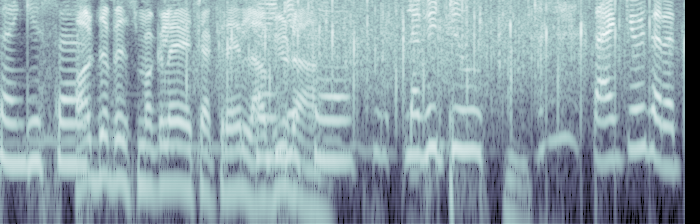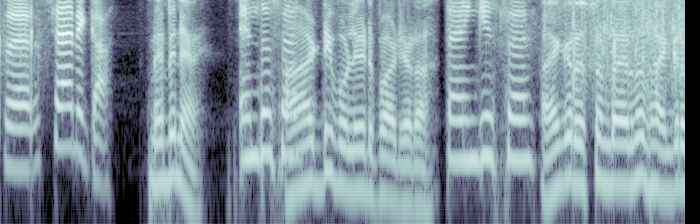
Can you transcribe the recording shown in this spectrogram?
Thank you sir all the best മക്കളെ ചക്രയെ love you love you too. Thank you Sarath sir Shanika മെബിനെ എന്തോ സർ അടിപൊളിയായിട്ട് പാടിയടാ. താങ്ക് യു സർ ഭയങ്കര രസമുണ്ടായിരുന്നു ഭയങ്കര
